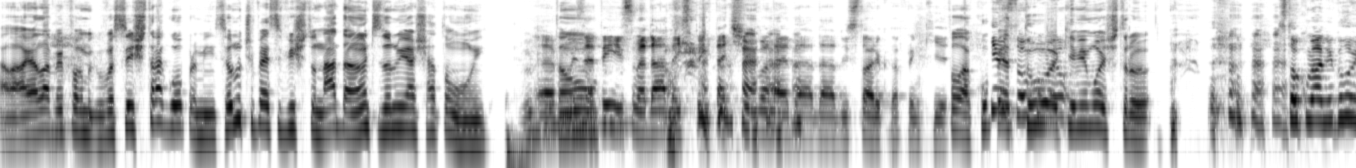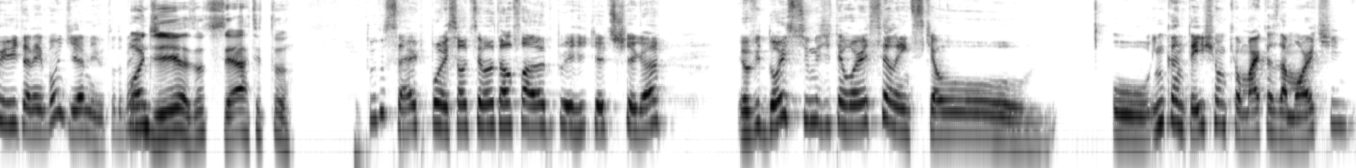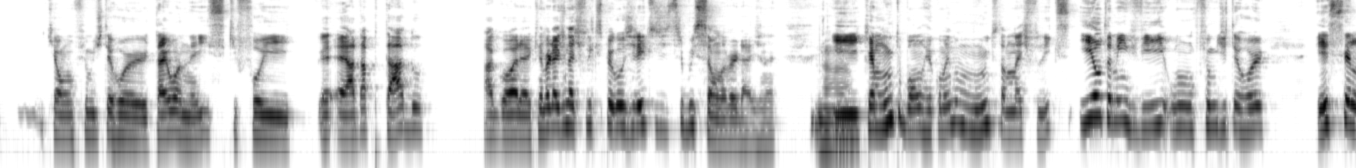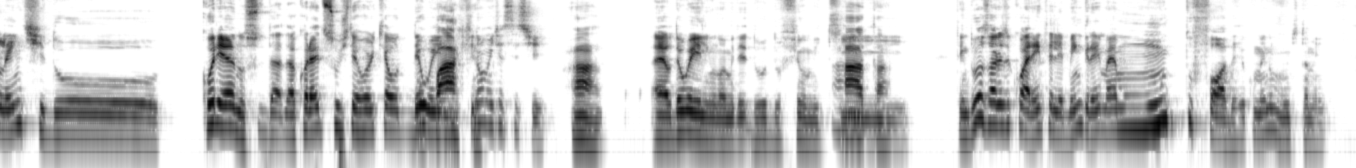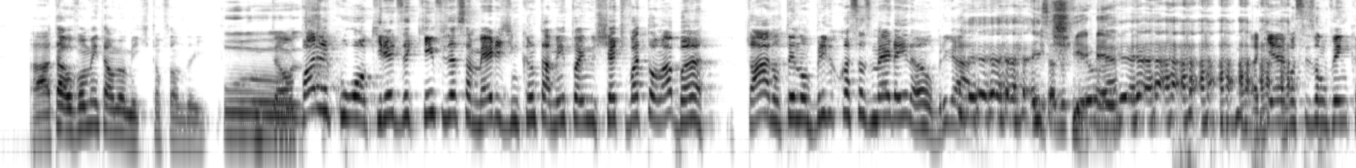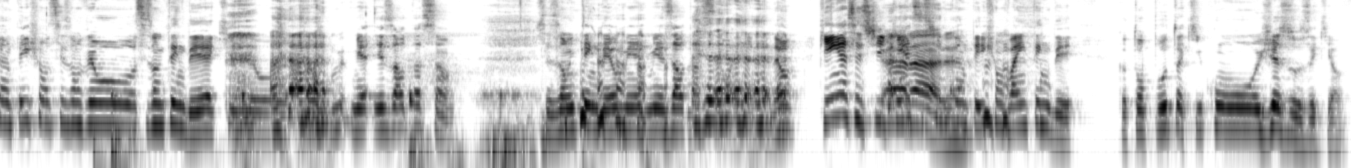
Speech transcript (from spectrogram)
Aí ela veio falando comigo, você estragou pra mim. Se eu não tivesse visto nada antes, eu não ia achar tão ruim. É, então... Pois é, tem isso, né? Da, da expectativa, né? Da, da, do histórico da franquia. Pô, a culpa é tua meu... que me mostrou. estou com meu amigo Luiz também. Bom dia, amigo. Tudo bem? Bom dia, tudo certo. E tu? Tudo certo. Pô, esse final de semana eu tava falando pro Henrique antes de chegar. Eu vi dois filmes de terror excelentes, que é o... O Incantation, que é o Marcas da Morte, que é um filme de terror taiwanês que foi é, é adaptado agora, que na verdade o Netflix pegou os direitos de distribuição, na verdade, né? Uhum. E que é muito bom, recomendo muito, tá no Netflix. E eu também vi um filme de terror excelente do coreano, da, da Coreia do Sul de terror, que é o The o Wailing. Parque. Finalmente assisti. Ah. É o The Wailing, o nome de, do, do filme. Que ah, tá. Tem 2 horas e 40, ele é bem grande, mas é muito foda. Recomendo muito também. Ah, tá, eu vou aumentar o meu mic que estão falando aí. O... Então, para com. Ó, queria dizer que quem fizer essa merda de encantamento aí no chat vai tomar ban. Tá, não, tem, não briga com essas merda aí, não. Obrigado. Isso é do filme. É. Aqui é, vocês vão ver Incantation, vocês vão ver o. Vocês vão entender aqui meu, meu, minha exaltação. Vocês vão entender o minha, minha exaltação, entendeu? Quem assistir, quem assistir Incantation vai entender. Que eu tô puto aqui com o Jesus aqui, ó.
